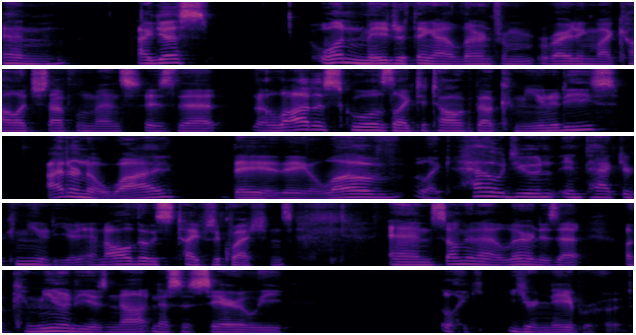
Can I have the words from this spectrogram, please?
And I guess one major thing I learned from writing my college supplements is that a lot of schools like to talk about communities. I don't know why. They they love like how would you impact your community and all those types of questions. And something that I learned is that a community is not necessarily like your neighborhood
